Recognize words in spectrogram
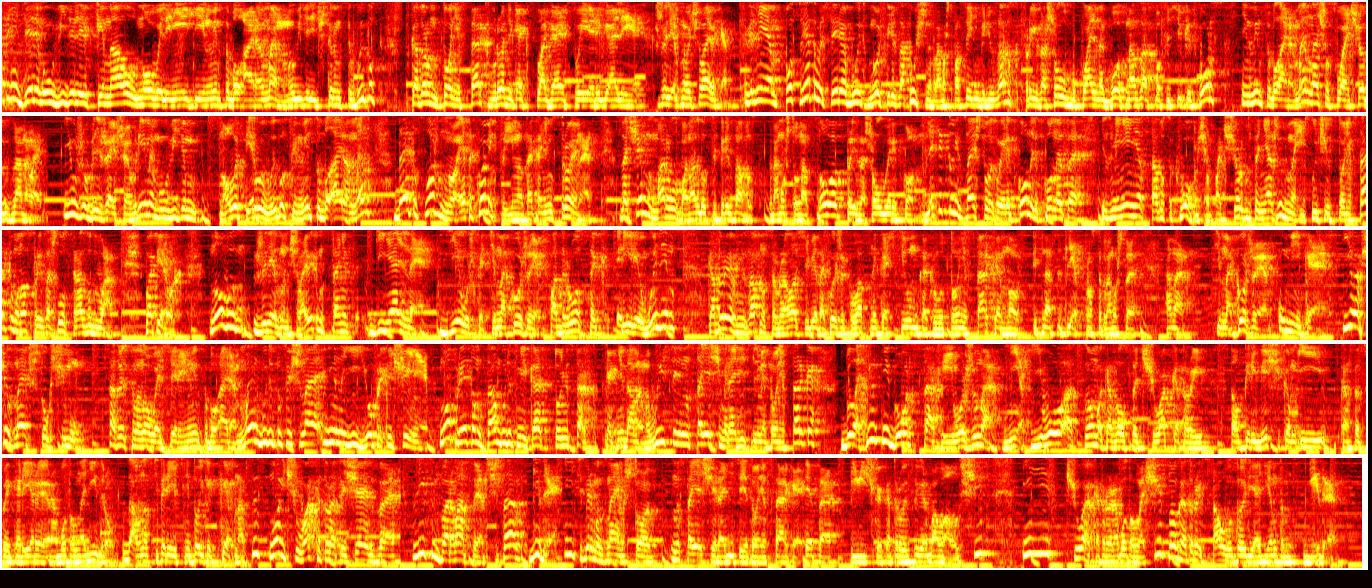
Этой неделе мы увидели финал новой линейки Invincible Iron Man. Мы увидели 14 выпуск, в котором Тони Старк вроде как слагает свои регалии Железного Человека. Вернее, после этого серия будет вновь перезапущена, потому что последний перезапуск произошел буквально год назад после Secret Force. Invincible Iron Man начал свой отчет заново. И уже в ближайшее время мы увидим снова первый выпуск Invincible Iron Man. Да, это сложно, но это комиксы, именно так они устроены. Зачем Marvel понадобился перезапуск? Потому что у нас снова произошел редкон. Для тех, кто не знает, что такое редкон, редкон это изменение статуса кво, причем подчеркнуто неожиданно, и в случае с Тони Старком у нас произошло сразу два. Во-первых, новым Железным Человеком станет гениальная девушка, темнокожая подросток Рири Уильямс, которая внезапно собрала себе такой же классный костюм, как и у Тони Старка, но в 15 лет, просто потому что она темнокожая, умненькая и вообще знает, что к чему. Соответственно, новая серия Invincible Iron Man будет посвящена именно ее приключениям. Но при этом там будет мелькать Тони Старк. Как недавно мы выяснили, настоящими родителями Тони Старка был отнюдь не Говард Старк и его жена. Нет, его отцом оказался чувак, который стал перебежчиком и в конце своей карьеры работал на Дидру. Да, у нас теперь есть не только Кэп-нацист, но и чувак, который отвечает за слив информации от счета Гидры. И теперь мы знаем, что настоящие родители Тони Старка это певичка, которую завербовал Щит, и чувак, который работал на щит, но который стал в итоге агентом Гидра.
